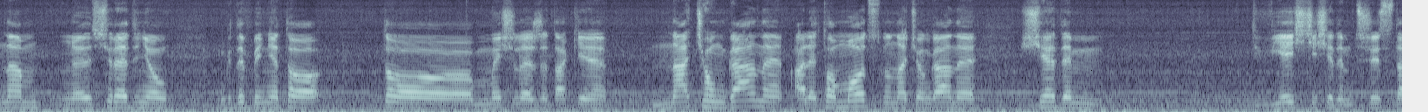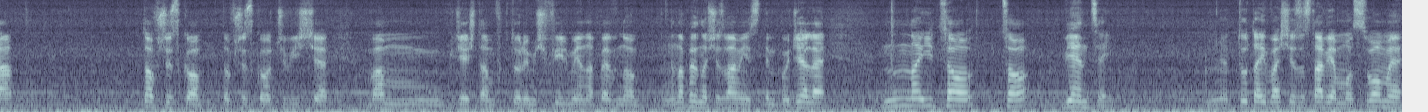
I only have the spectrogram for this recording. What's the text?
nam e, średnią. Gdyby nie to, to myślę, że takie naciągane, ale to mocno naciągane 7 200, 7300 to wszystko, to wszystko oczywiście Wam gdzieś tam w którymś filmie na pewno, na pewno się z Wami z tym podzielę. No i co, co więcej. Tutaj właśnie zostawiam osłomę,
